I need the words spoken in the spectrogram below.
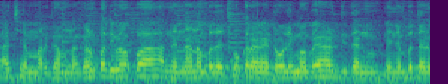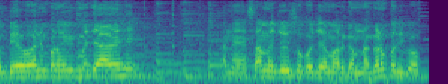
આ છે અમારા ગામના ગણપતિ બાપા અને નાના બધા છોકરાને ટ્રોલીમાં બેહાડી દીધા એને બધાને બેહવાની પણ એવી મજા આવે છે. અને સામે જોઈ શકો છો અમારા ગામના ગણપતિ બાપા.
